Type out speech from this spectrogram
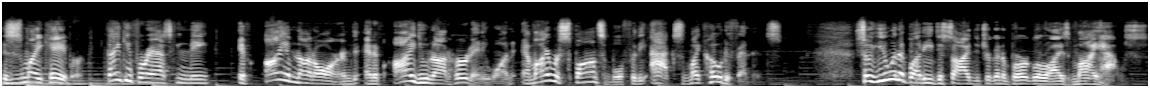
this is Mike Haber. Thank you for asking me if I am not armed and if I do not hurt anyone, am I responsible for the acts of my co defendants? So, you and a buddy decide that you're going to burglarize my house.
